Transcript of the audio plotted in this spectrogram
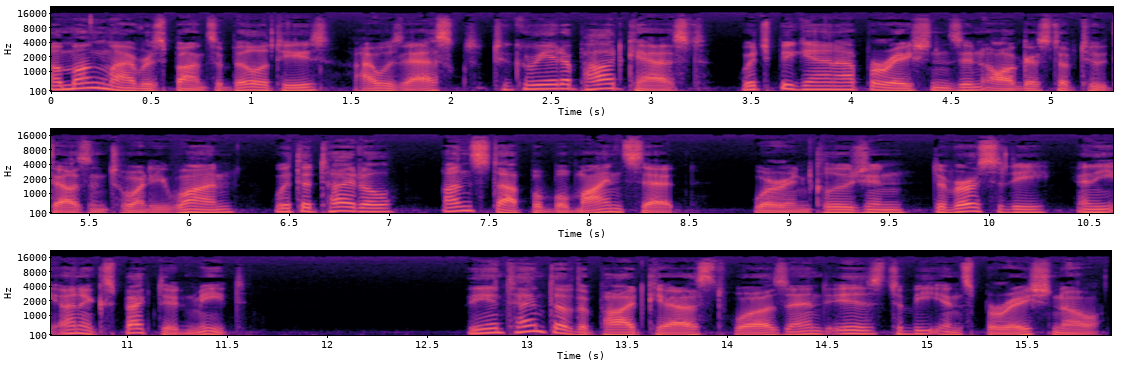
Among my responsibilities, I was asked to create a podcast, which began operations in August of 2021 with the title Unstoppable Mindset where inclusion, diversity, and the unexpected meet. The intent of the podcast was and is to be inspirational.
